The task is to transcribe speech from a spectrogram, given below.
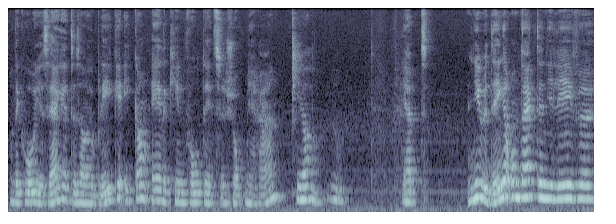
Want ik hoor je zeggen, het is al gebleken, ik kan eigenlijk geen voltijdse job meer aan. ja, ja. Je hebt nieuwe dingen ontdekt in je leven.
